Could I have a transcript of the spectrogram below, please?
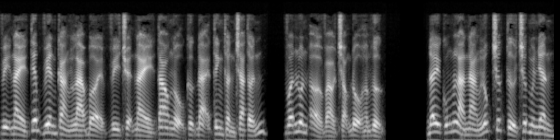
vị này tiếp viên càng là bởi vì chuyện này tao ngộ cực đại tinh thần tra tấn, vẫn luôn ở vào trọng độ hâm hực. Đây cũng là nàng lúc trước từ trước nguyên nhân.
